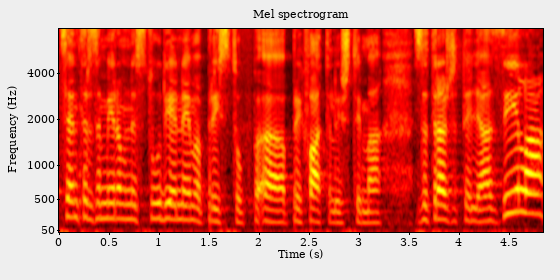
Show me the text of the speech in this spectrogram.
Centar za mirovne studije nema pristup prihvatilištima za tražitelja azila.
